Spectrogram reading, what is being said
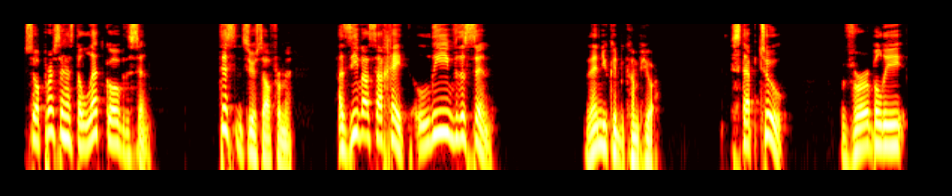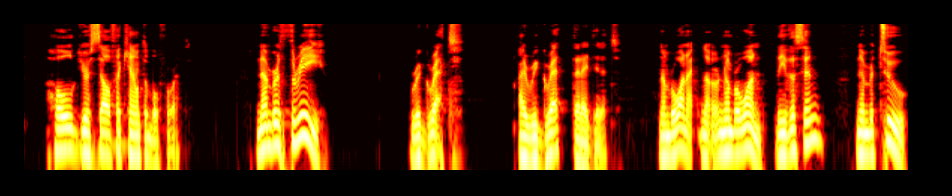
So a person has to let go of the sin, distance yourself from it. Azivas hachet, leave the sin. Then you could become pure. Step two, verbally hold yourself accountable for it. Number three, regret. I regret that I did it. Number one, I, no, number one, leave the sin. Number two,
